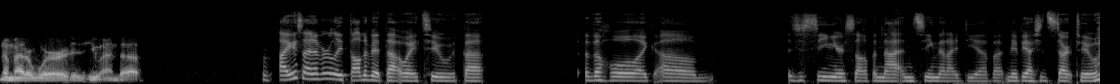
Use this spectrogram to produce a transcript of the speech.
no matter where it is you end up. I guess I never really thought of it that way too. With that, the whole like um, just seeing yourself in that and seeing that idea. But maybe I should start too.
